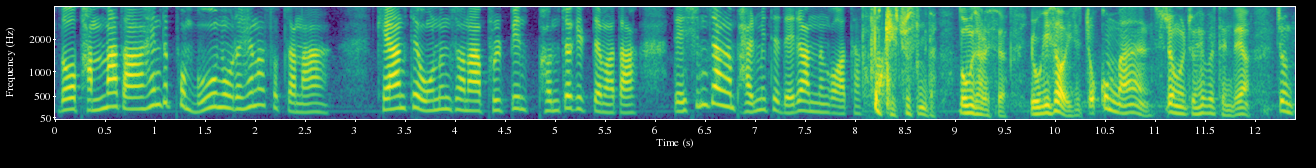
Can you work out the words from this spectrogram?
너 밤마다 핸드폰 무음으로 해놨었잖아. 걔한테 오는 전화 불빛 번쩍일 때마다 내 심장은 발밑에 내려앉는 것 같았어. 오케이 좋습니다. 너무 잘했어요. 여기서 이제 조금만 수정을 좀 해볼 텐데요. 좀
